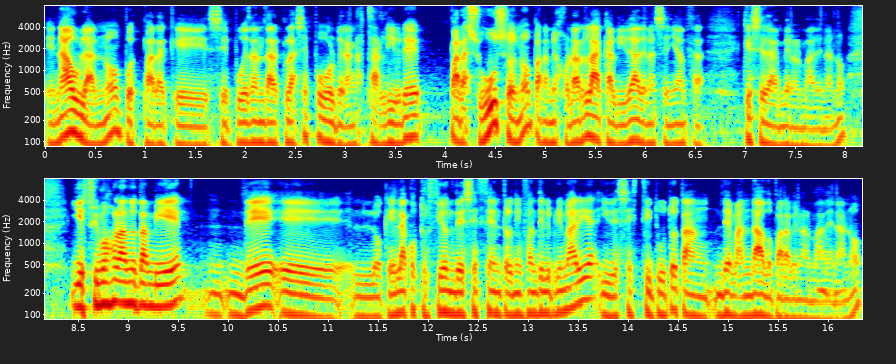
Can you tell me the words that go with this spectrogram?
en aulas, ¿no? Pues para que se puedan dar clases, pues volverán a estar libres para su uso, ¿no? para mejorar la calidad de la enseñanza que se da en Benalmádena. ¿no? Y estuvimos hablando también de eh, lo que es la construcción de ese centro de infantil y primaria y de ese instituto tan demandado para Benalmádena. ¿no?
